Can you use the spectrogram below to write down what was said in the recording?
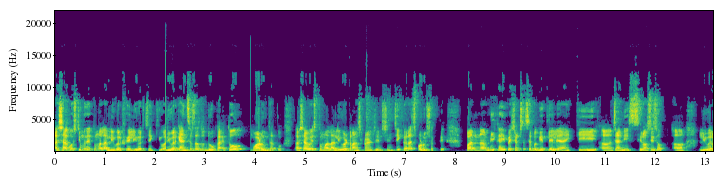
अशा गोष्टीमध्ये तुम्हाला लिव्हर फेल्युअरचे किंवा लिव्हर कॅन्सरचा जो धोका आहे तो वाढून जातो. अशा वेळेस तुम्हाला लिव्हर ट्रान्सप्लांटेशनची गरज पडू शकते. पण मी काही पेशंट्स असे बघितलेले आहे की ज्यांनी सिरोसिस ऑफ लिव्हर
